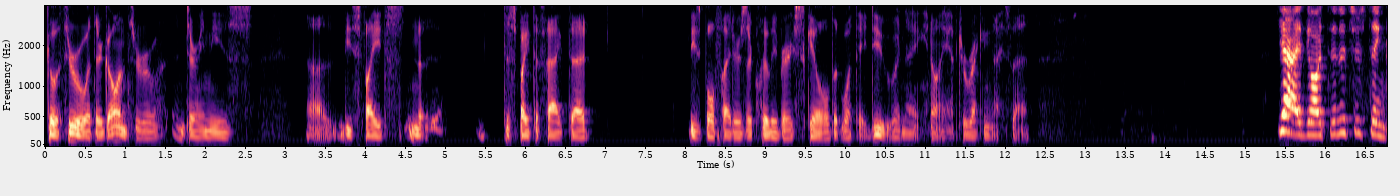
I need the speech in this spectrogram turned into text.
go through what they're going through during these uh, these fights, despite the fact that these bullfighters are clearly very skilled at what they do, and I you know I have to recognize that. Yeah, you know, it's an interesting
